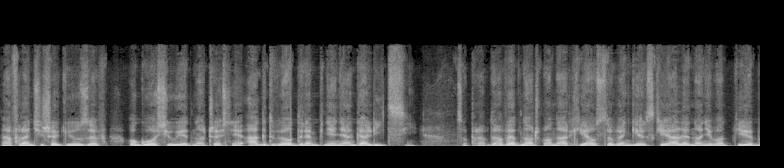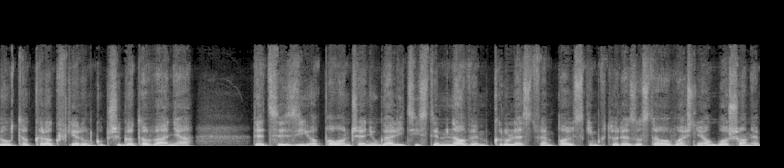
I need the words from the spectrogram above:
a Franciszek Józef ogłosił jednocześnie akt wyodrębnienia Galicji, co prawda wewnątrz monarchii austro-węgierskiej, ale no niewątpliwie był to krok w kierunku przygotowania decyzji o połączeniu Galicji z tym nowym Królestwem Polskim, które zostało właśnie ogłoszone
